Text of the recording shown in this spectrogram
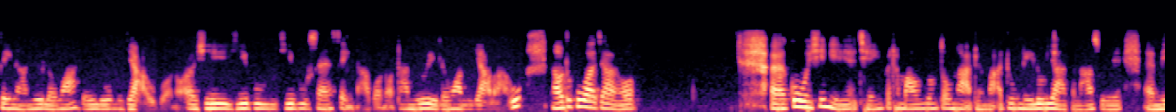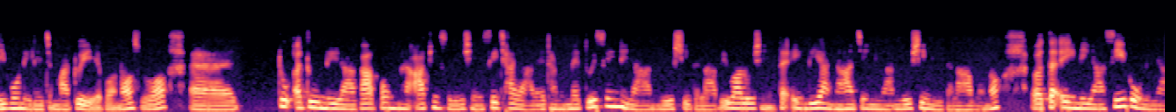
စိန်တာမျိုးလုံးဝလုံးလို့မရဘူးပေါ့နော်အဲ့ရေရေဘူးရေဘူးဆန်းစိန်တာပေါ့နော်ဒါမျိုးတွေလုံးဝမရပါဘူးနောက်တစ်ခုကကြတော့အဲကိုဝင်ရှိနေတဲ့အချိန်ပထမဆုံး3လအတွင်းမှာအတူနေလို့ရသလားဆိုရဲအဲမိဘုန်းနေလည်းကျွန်မတွေ့ရပေါ့နော်ဆိုတော့အဲ တူအတူနေတာကပုံမှန်အားဖြင့်ဆိုလို့ရှိရင်စိတ်ချရတယ်ဒါပေမဲ့သွေးစိမ့်နေတာမျိုးရှိသလားပြီးသွားလို့ရှိရင်တက်အိမ်လေးကနာကျင်နေတာမျိုးရှိနေသလားပေါ့နော်အဲ့တော့တက်အိမ်နေရာစီးကုန်နေရာ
